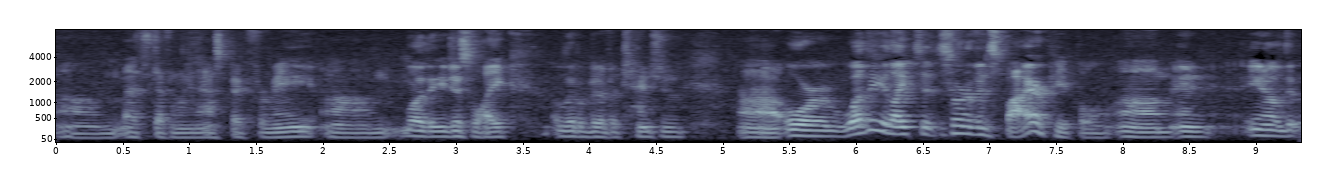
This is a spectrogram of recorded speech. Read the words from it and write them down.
um, that's definitely an aspect for me um, whether you just like a little bit of attention uh, or whether you like to sort of inspire people. Um, and you know,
